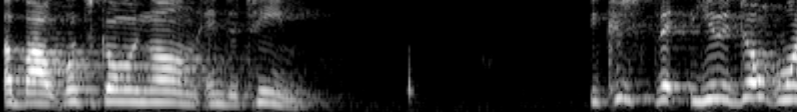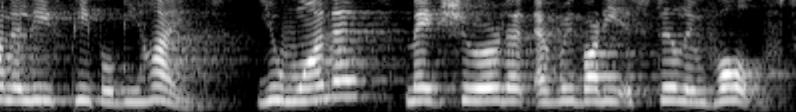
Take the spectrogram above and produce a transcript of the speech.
about what's going on in the team. Because the, you don't want to leave people behind. You want to make sure that everybody is still involved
